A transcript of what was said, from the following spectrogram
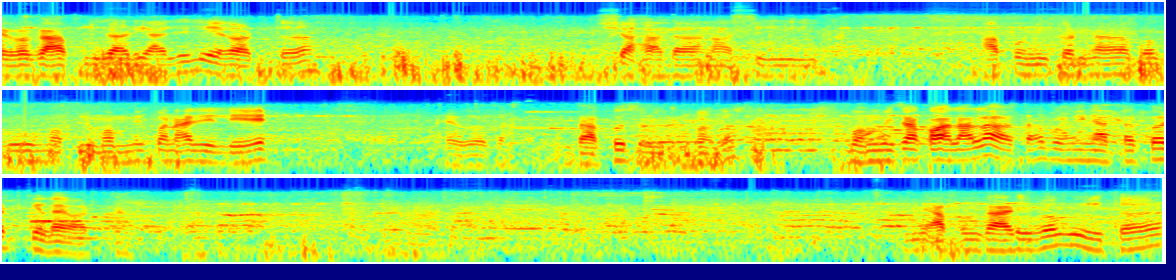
हे बघा आपली गाडी आलेली आहे वाटतं. शहादा नाशिक. आपण इकडनं बघू आपली मम्मी पण आलेली आहे. हे बघा दाखवतो मी तुम्हाला. मम्मीचा कॉल आला होता पण मी आता कट केलाय वाटतं. आपण गाडी बघू इथं.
